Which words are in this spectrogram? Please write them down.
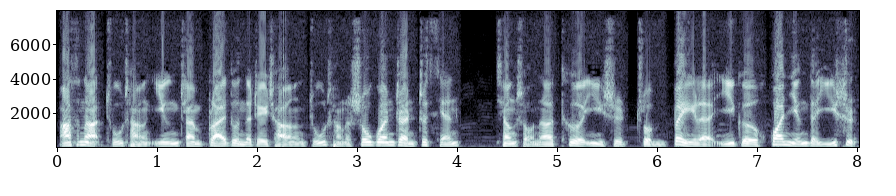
阿森纳主场迎战布莱顿的这场主场的收官战之前，枪手呢特意是准备了一个欢迎的仪式，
